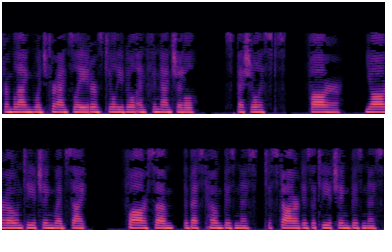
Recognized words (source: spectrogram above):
from language translators to legal and financial specialists. For your own teaching website. For some, the best home business to start is a teaching business.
